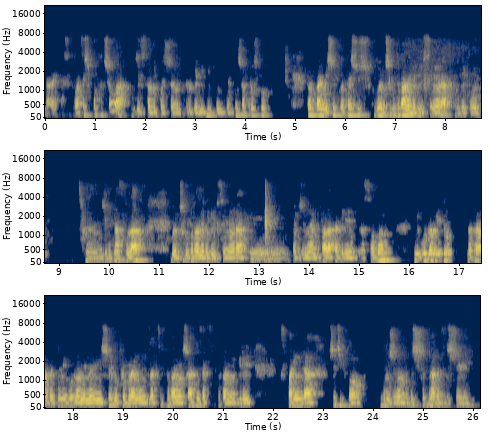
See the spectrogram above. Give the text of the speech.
dalej ta sytuacja się potoczyła, gdzie zostałem wypożyczony do drugiej ligi, Wisza Pruszków. Tam fajnie szybko też już byłem przygotowany do gry w seniorach w wieku 19 lat. Byłem przygotowany do gry w seniorach, i, także miałem dwa lata gry za sobą. Nie było dla mnie to naprawdę, to nie było dla mnie najmniejszego problemu z zaakceptowaniem szatni, z zaakceptowaniem gry w sparingach przeciwko drużynom nawet z wyższej ligi.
